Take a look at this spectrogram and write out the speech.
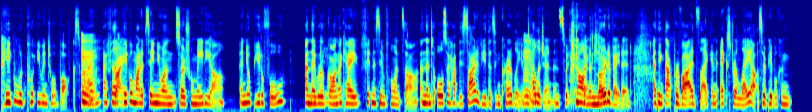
people would put you into a box, right? Mm, I feel like right. people might have seen you on social media and you're beautiful. And they would have gone, okay, fitness influencer. And then to also have this side of you that's incredibly intelligent and switched on and motivated, I think that provides like an extra layer so people can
